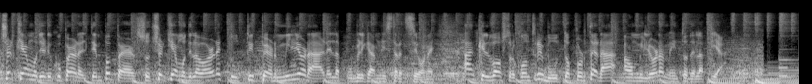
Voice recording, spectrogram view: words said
Cerchiamo di recuperare il tempo perso, cerchiamo di lavorare tutti per migliorare la pubblica amministrazione. Anche il vostro contributo porterà a un miglioramento della PA.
